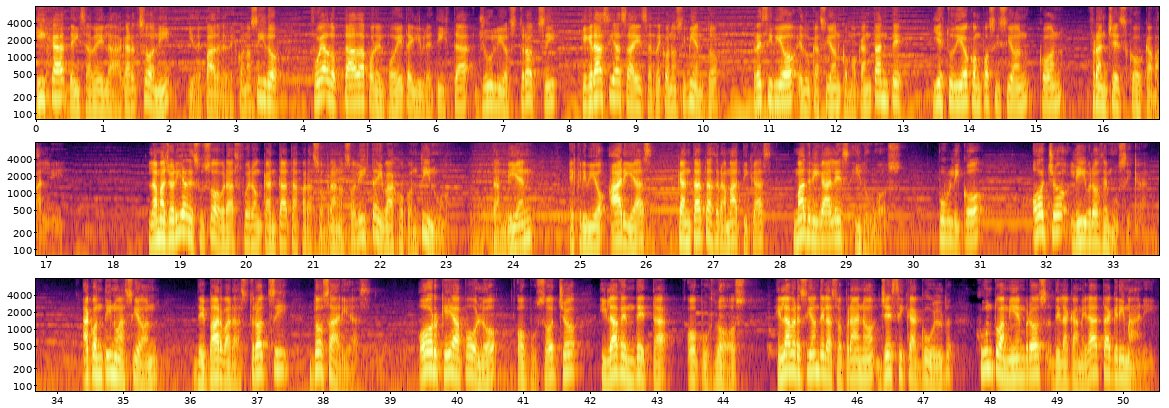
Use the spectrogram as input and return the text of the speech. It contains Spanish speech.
Hija de Isabella Garzoni y de padre desconocido, fue adoptada por el poeta y libretista Giulio Strozzi, que gracias a ese reconocimiento recibió educación como cantante y estudió composición con Francesco Cavalli. La mayoría de sus obras fueron cantatas para soprano solista y bajo continuo. También escribió arias, cantatas dramáticas, madrigales y dúos. Publicó ocho libros de música. A continuación, de Bárbara Strozzi, dos arias. Orque Apolo, opus 8, y La Vendetta, opus 2, en la versión de la soprano Jessica Gould junto a miembros de la Camerata Grimani.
